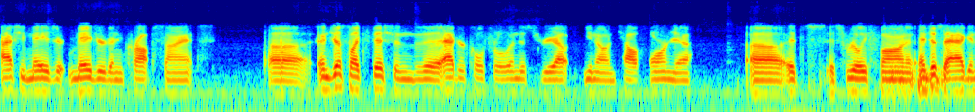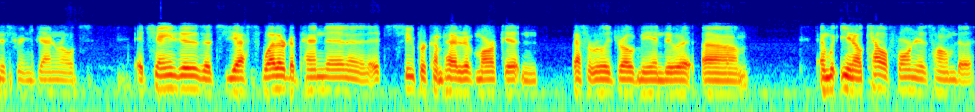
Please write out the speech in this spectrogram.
I actually majored majored in crop science, uh, and just like fishing, the agricultural industry out, you know, in California, uh, it's it's really fun, and just ag industry in general. It's it changes. It's yes, weather dependent, and it's super competitive market, and that's what really drove me into it. Um, and we, you know, California is home to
